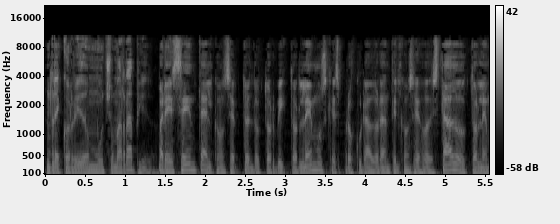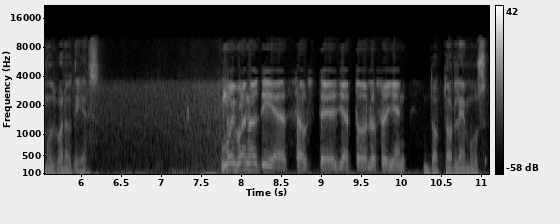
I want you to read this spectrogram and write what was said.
recorrido mucho más rápido. Presenta el concepto el doctor Víctor Lemus, que es procurador ante el Consejo de Estado. Doctor Lemus, buenos días. Muy buenos días a ustedes y a todos los oyentes. Doctor Lemus,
